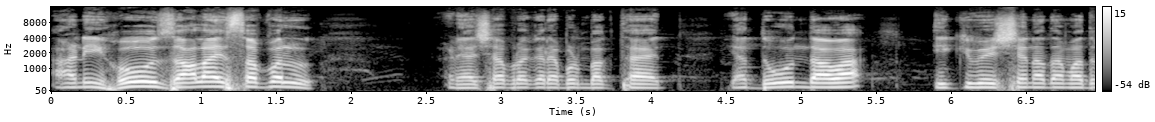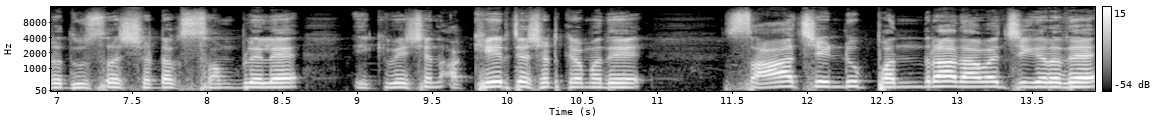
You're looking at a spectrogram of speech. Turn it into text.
आणि हो झालाय सफल. आणि अशा प्रकारे आपण बघतायत. या दोन धावा इक्वेशन आता मात्र दुसरं षटक संपलेलं आहे. इक्वेशन अखेरच्या षटकामध्ये सहा चेंडू पंधरा धावांची गरज आहे.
